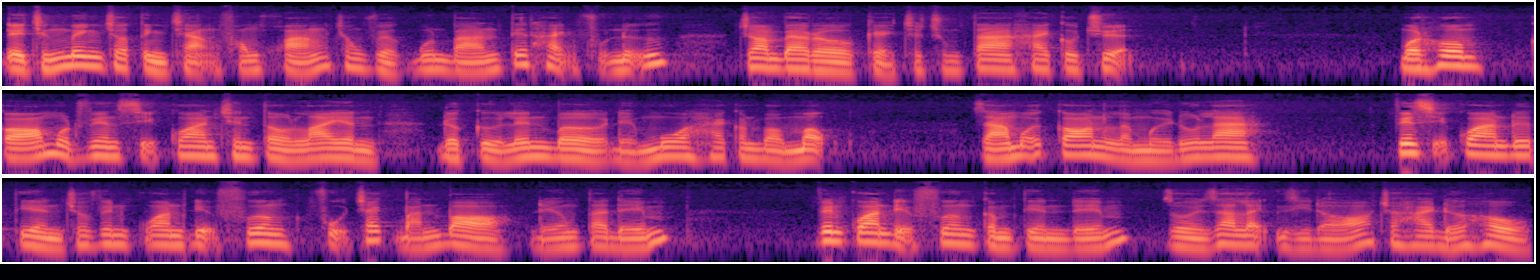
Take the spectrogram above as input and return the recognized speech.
Để chứng minh cho tình trạng phóng khoáng trong việc buôn bán tiết hạnh phụ nữ, John Barrow kể cho chúng ta hai câu chuyện. Một hôm, có một viên sĩ quan trên tàu Lion được cử lên bờ để mua hai con bò mộng. Giá mỗi con là 10 đô la, Viên sĩ quan đưa tiền cho viên quan địa phương phụ trách bán bò để ông ta đếm. Viên quan địa phương cầm tiền đếm rồi ra lệnh gì đó cho hai đứa hầu.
